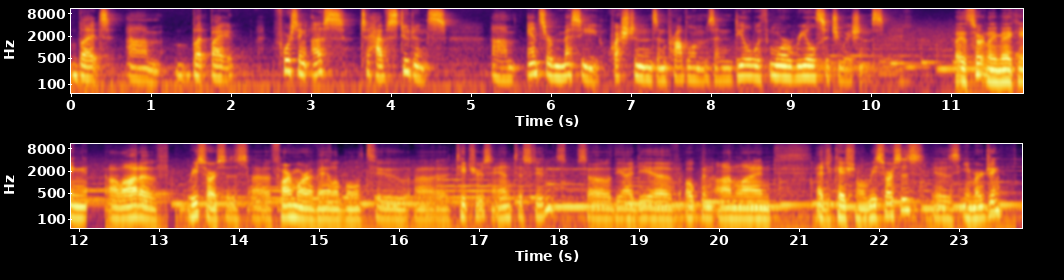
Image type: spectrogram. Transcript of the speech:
but, um, but by forcing us to have students um, answer messy questions and problems and deal with more real situations. It's certainly making a lot of resources uh, far more available to uh, teachers and to students. So the idea of open online educational resources is emerging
